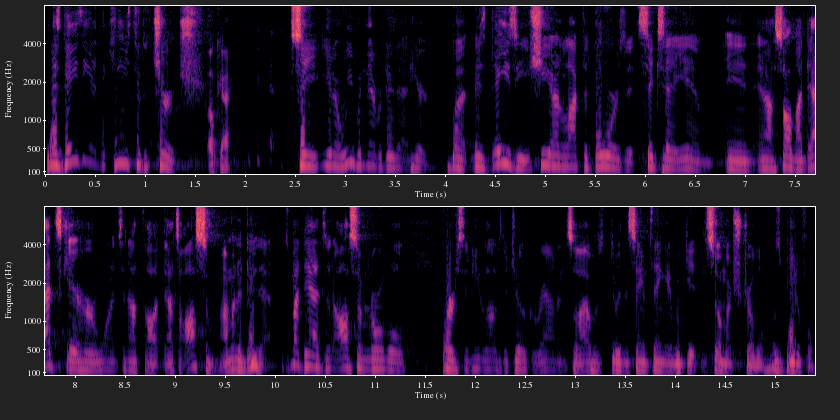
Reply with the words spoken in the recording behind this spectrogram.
Miss Daisy had the keys to the church. Okay. See, you know, we would never do that here. But Miss Daisy, she unlocked the doors at 6 a.m. And, and I saw my dad scare her once, and I thought, that's awesome. I'm going to do that. Because my dad's an awesome, normal person. He loves to joke around. And so I was doing the same thing and would get in so much trouble. It was beautiful.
